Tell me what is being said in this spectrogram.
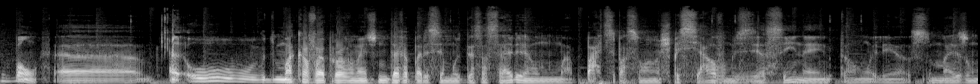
bom, uh, o McAvoy provavelmente não deve aparecer muito dessa série, é uma participação especial, vamos dizer assim, né? Então ele é mais um.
